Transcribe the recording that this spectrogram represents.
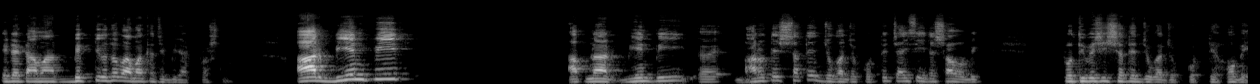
এটা একটা আমার ব্যক্তিগতভাবে আমার কাছে বিরাট প্রশ্ন। আর বিএনপির, আপনার বিএনপি ভারতের সাথে যোগাযোগ করতে চাইছে, এটা স্বাভাবিক। প্রতিবেশীর সাথে যোগাযোগ করতে হবে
